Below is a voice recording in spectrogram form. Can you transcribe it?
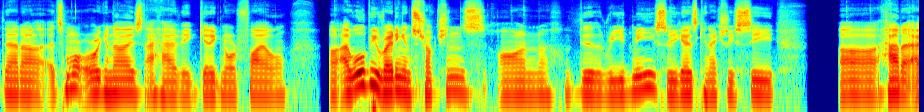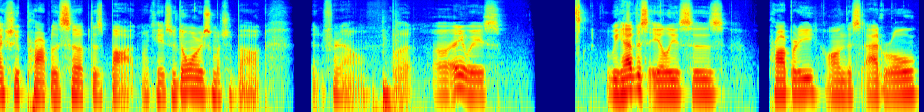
that uh, it's more organized. I have a gitignore file. Uh, I will be writing instructions on the README so you guys can actually see uh, how to actually properly set up this bot. Okay, so don't worry so much about it for now. But uh, anyways, we have this aliases property on this add role.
